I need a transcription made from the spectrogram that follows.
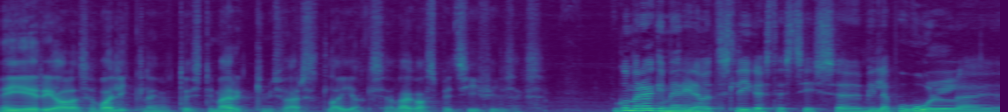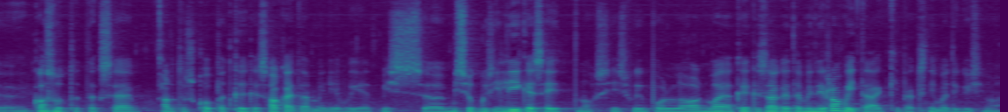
meie erialase valik läinud tõesti märk märkimisväärselt laiaks ja väga spetsiifiliseks. kui me räägime erinevatest liigestest, siis äh, mille puhul äh, kasutatakse artroskoopiat kõige sagedamini või et mis, äh, missuguseid liigeseid noh, siis võib-olla on vaja kõige sagedamini ravida, äkki peaks niimoodi küsima?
